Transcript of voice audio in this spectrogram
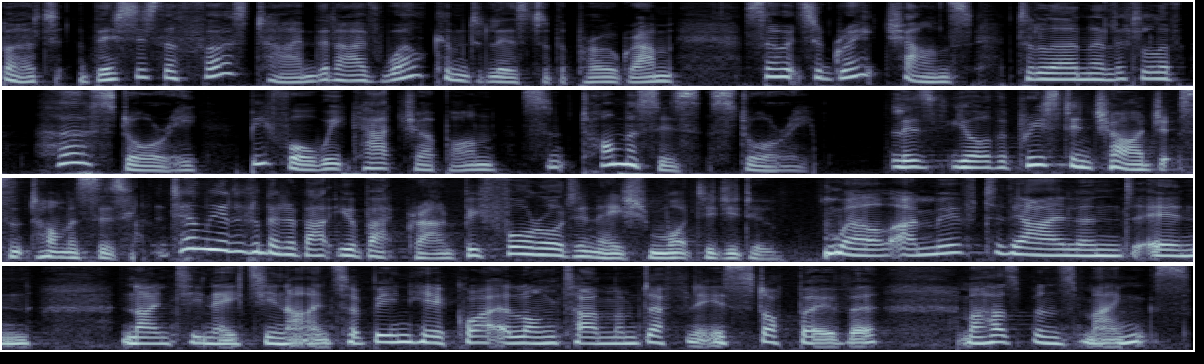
But this is the first time that I've welcomed Liz to the programme, so it's a great chance to learn a little of her story before we catch up on St Thomas's story. Liz, you're the priest in charge at St Thomas's. Tell me a little bit about your background. Before ordination, what did you do? Well, I moved to the island in 1989, so I've been here quite a long time. I'm definitely a stopover. My husband's Manx,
